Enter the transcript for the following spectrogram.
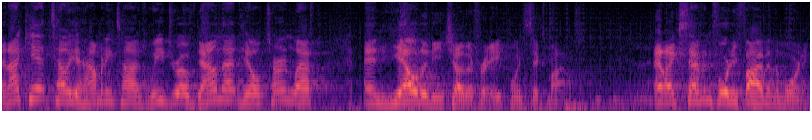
And I can't tell you how many times we drove down that hill, turned left, and yelled at each other for 8.6 miles at like 7:45 in the morning.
